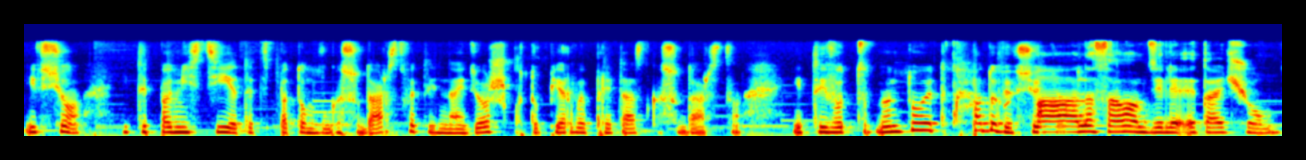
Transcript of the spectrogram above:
И все. И ты помести это потом в государство, ты найдешь, кто первый предаст государство. И ты вот, ну, это подобие все. А идет. на самом деле это о чем?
